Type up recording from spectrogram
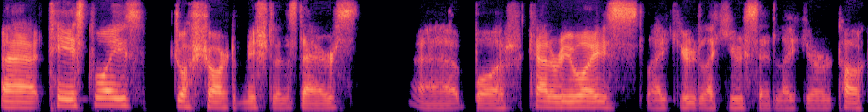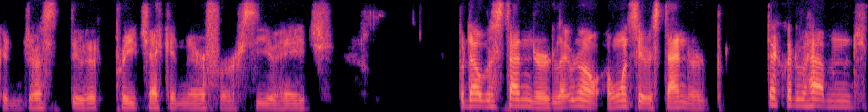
Uh, taste wise, just short of Michelin stars. Uh, but calorie wise, like you're like you said, like you're talking just do the pre-check in there for CUH. But that was standard. Like no, I won't say it was standard, but that could have happened It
